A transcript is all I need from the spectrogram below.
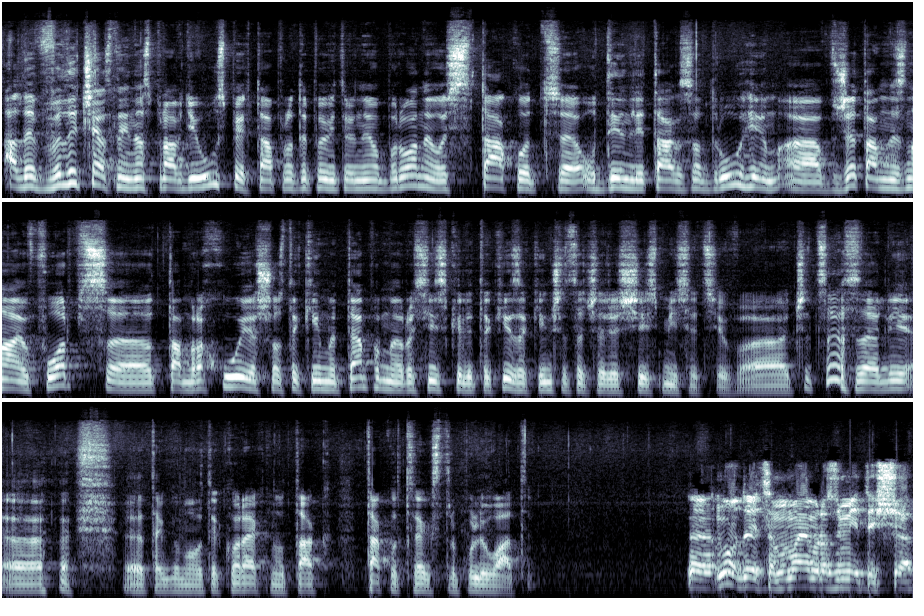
Але величезний насправді успіх та протиповітряної оборони. Ось так, от е, один літак за другим. Е, Вже там не знаю, Форбс там рахує, що з такими темпами російські літаки закінчаться через 6 місяців. Чи це взагалі так би мовити коректно так, так от екстраполювати? Е, Ну, дивіться, ми маємо розуміти, що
